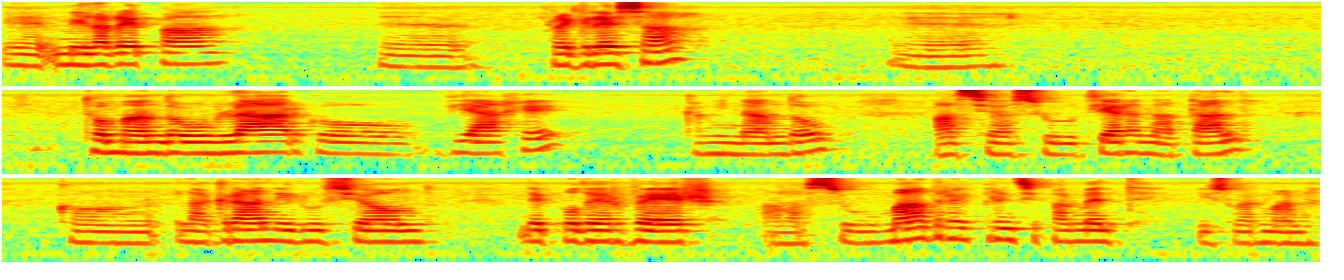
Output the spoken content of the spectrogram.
eh, Milarepa eh, regresa eh, tomando un largo viaje, caminando hacia su tierra natal con la gran ilusión de poder ver a su madre principalmente y su hermana.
